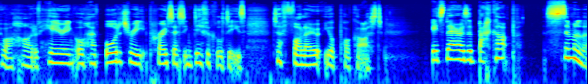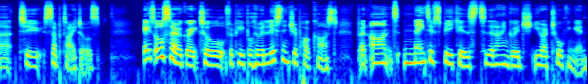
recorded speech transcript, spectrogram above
who are hard of hearing, or have auditory processing difficulties to follow your podcast. It's there as a backup, similar to subtitles. It's also a great tool for people who are listening to your podcast but aren't native speakers to the language you are talking in.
